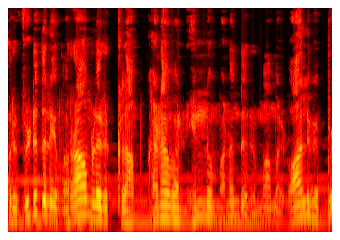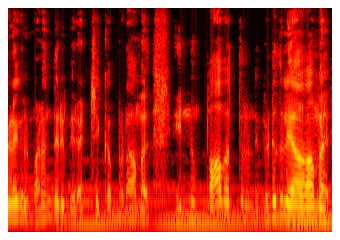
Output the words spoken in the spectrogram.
ஒரு விடுதலை வராமல் இருக்கலாம். கணவன் இன்னும் மனம் திரும்பாமல் வாலிப பிள்ளைகள் மனம் திரும்பி ரட்சிக்கப்படாமல் இன்னும் பாவத்திலிருந்து விடுதலையாகாமல்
